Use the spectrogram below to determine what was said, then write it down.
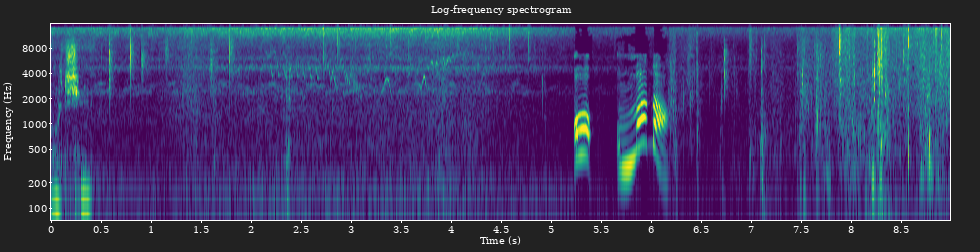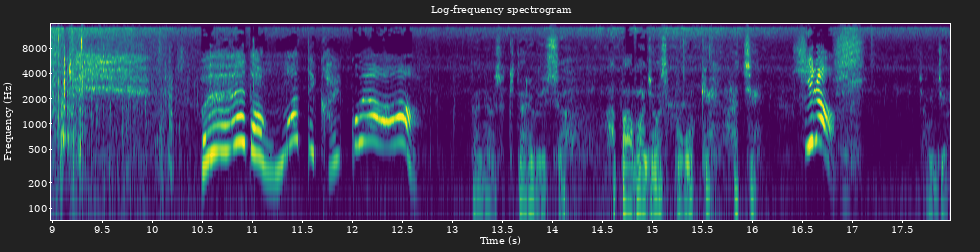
뭐지? 어, 엄마다! 왜? 나 엄마한테 갈 거야! 넌 넌 여 기다리고 있어. 아빠가 먼저 와서 보고 올게. 알았지? 싫어. 정지호.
